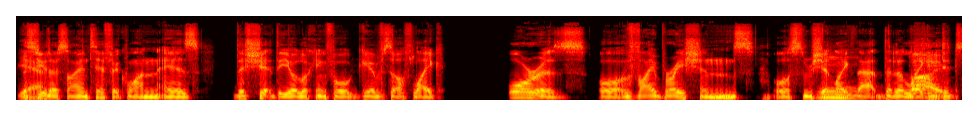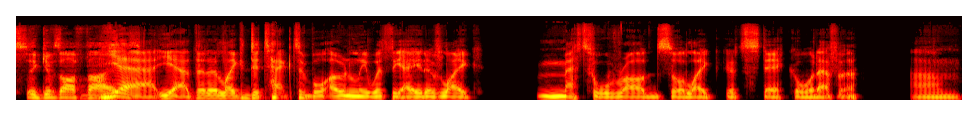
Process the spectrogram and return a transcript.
the Yeah. pseudoscientific one is the shit that you're looking for gives off like auras or vibrations or some shit like Mm. that that are like de- it gives off vibes. yeah, yeah, that are like detectable only with the aid of like metal rods or like a stick or whatever. Um,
